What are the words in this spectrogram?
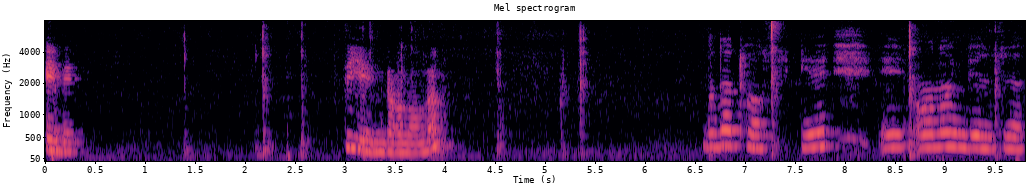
Evet. Diğerini de alalım. Da tosbih. Ee, onun gözü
